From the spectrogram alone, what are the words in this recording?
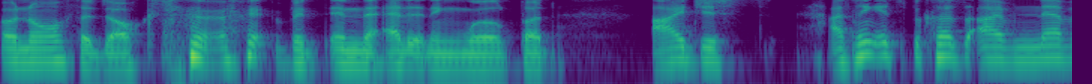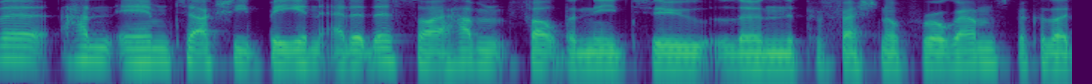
unorthodox in the editing world, but I just I think it's because I've never had an aim to actually be an editor, so I haven't felt the need to learn the professional programs because I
